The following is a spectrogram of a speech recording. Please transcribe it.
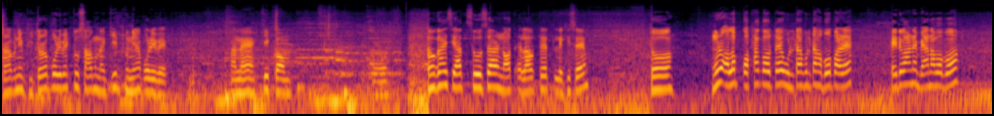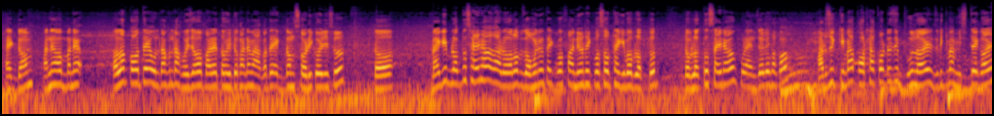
আৰু আপুনি ভিতৰৰ পৰিৱেশটো চাওক না কি ধুনীয়া পৰিৱেশ। মানে কি ক'ম। তো গাইজ ইয়াত শ্বুজ আৰ নট এলাউটেড লিখিছে। তো মোৰ অলপ কথা কওঁতে উল্টা ফুল্টা হ'ব পাৰে। সেইটো কাৰণে বেয়া নাপাব। একদম। মানে মানে অলপ কওঁতে উল্টা ফুল্টা হৈ যাব পাৰে। তো সেইটো কাৰণে মই আগতে একদম চৰি কৈ দিছোঁ। তো বাকী ব্লগটো চাই থাকক আৰু। অলপ জমনিও থাকিব ফানিও থাকিব চব থাকিব ব্লগটোত তো ব্লগটো চাই থাকক পূৰা এনজয় কৰি থাকক। আৰু যদি কিবা কথা কওঁতে যদি ভুল হয় যদি কিবা মিষ্টেক হয়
